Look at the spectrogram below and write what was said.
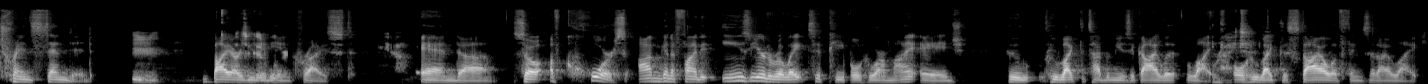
transcended mm. By our unity in Christ. Yeah. And uh, so, of course, I'm going to find it easier to relate to people who are my age, who who like the type of music I li- like, right. or who like the style of things that I like.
